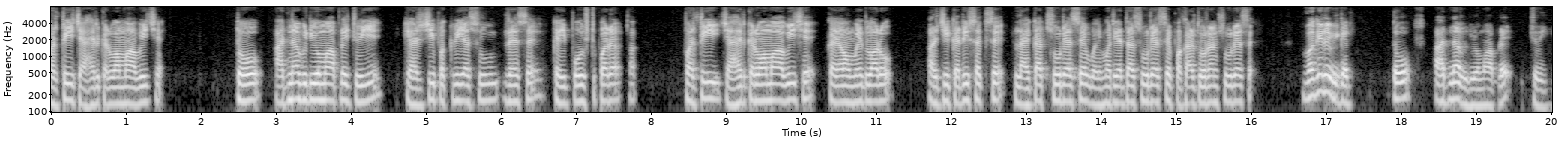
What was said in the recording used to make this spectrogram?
ભરતી જાહેર કરવામાં આવી છે. તો આજના વિડીયોમાં આપણે જોઈએ કે અરજી પ્રક્રિયા શું રહેશે, કઈ પોસ્ટ પર ભરતી જાહેર કરવામાં આવી છે, કયા ઉમેદવારો અરજી કરી શકશે, લાયકાત શું રહેશે, વયમર્યાદા શું રહેશે, પગાર ધોરણ શું રહેશે વગેરે વિગત તો આજના વિડીયોમાં આપણે જોઈએ.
